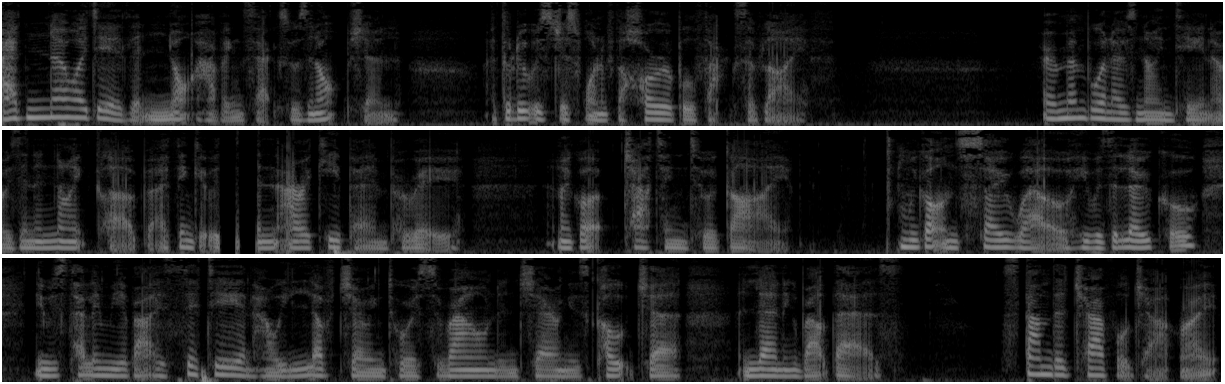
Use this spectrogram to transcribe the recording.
I had no idea that not having sex was an option. I thought it was just one of the horrible facts of life. I remember when I was 19, I was in a nightclub, I think it was in Arequipa in Peru, and I got chatting to a guy. And we got on so well. He was a local. he was telling me about his city and how he loved showing tourists around and sharing his culture and learning about theirs. Standard travel chat, right?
